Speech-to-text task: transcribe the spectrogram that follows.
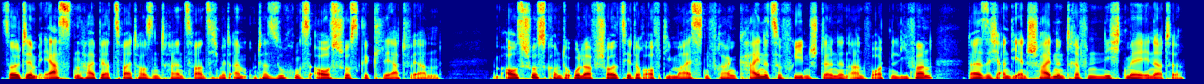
sollte im ersten Halbjahr 2023 mit einem Untersuchungsausschuss geklärt werden. Im Ausschuss konnte Olaf Scholz jedoch auf die meisten Fragen keine zufriedenstellenden Antworten liefern, da er sich an die entscheidenden Treffen nicht mehr erinnerte.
